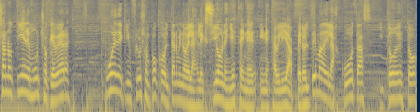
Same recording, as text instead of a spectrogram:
ya no tiene mucho que ver. Puede que influya un poco el término de las elecciones y esta ine- inestabilidad, pero el tema de las cuotas y todo esto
